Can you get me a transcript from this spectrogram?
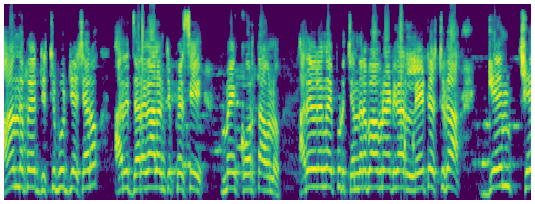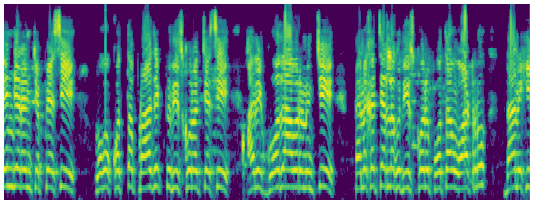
ఆంధ్రప్రదేశ్ డిస్ట్రిబ్యూట్ చేశారో అది జరగాలని చెప్పేసి మేము కోరుతా ఉన్నాం. అదేవిధంగా ఇప్పుడు చంద్రబాబు నాయుడు గారు లేటెస్ట్గా గేమ్ చేంజర్ అని చెప్పేసి ఒక కొత్త ప్రాజెక్టు తీసుకొని వచ్చేసి అది గోదావరి నుంచి పెనకచెర్లకు తీసుకొని పోతాం వాటరు. దానికి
